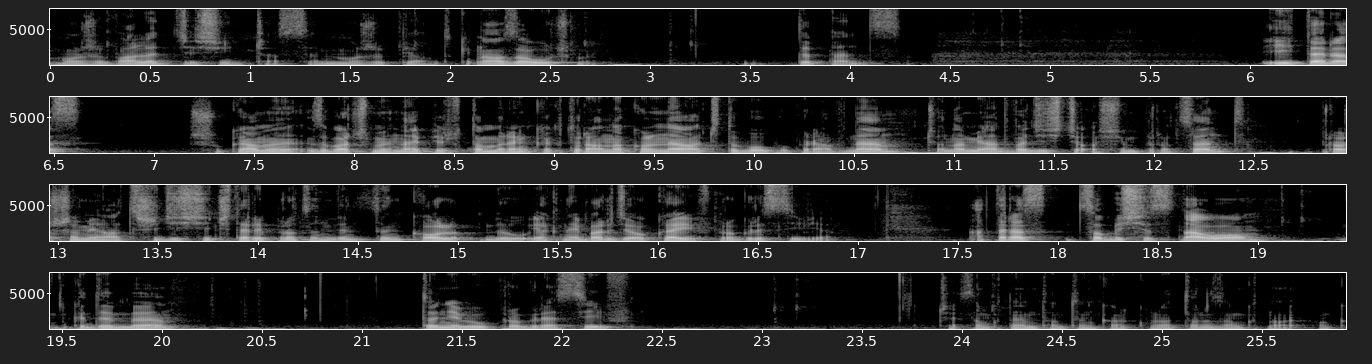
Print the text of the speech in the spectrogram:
może walet 10 czasem, może piątki. No załóżmy. Depends. I teraz szukamy, zobaczmy najpierw tą rękę, która ona kolnęła, czy to było poprawne, czy ona miała 28%. Proszę, miała 34%, więc ten call był jak najbardziej ok w progresywie. A teraz, co by się stało, gdyby to nie był progressive? Czy ja zamknąłem tam ten kalkulator? Zamknąłem, ok.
